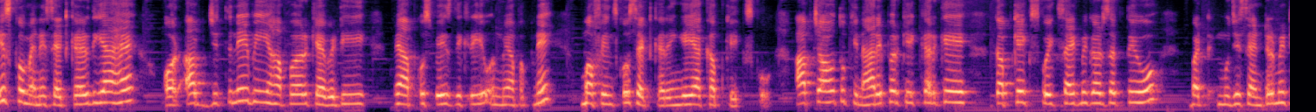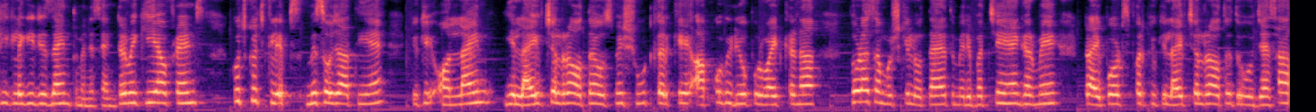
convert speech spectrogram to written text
इसको मैंने सेट कर दिया है और अब जितने भी यहाँ पर कैविटी में आपको स्पेस दिख रही है, उनमें आप अपने मफिन्स को सेट करेंगे या कपकेक्स को। आप चाहो तो किनारे पर केक करके कपकेक्स को एक साइड में कर सकते हो बट मुझे सेंटर में ठीक लगी डिज़ाइन तो मैंने सेंटर में किया फ्रेंड्स कुछ कुछ क्लिप्स मिस हो जाती हैं, क्योंकि ऑनलाइन ये लाइव चल रहा होता है, उसमें शूट करके आपको वीडियो प्रोवाइड करना थोड़ा सा मुश्किल होता है. तो मेरे बच्चे हैं घर में ट्राईपोर्ट्स पर, क्योंकि लाइव चल रहा होता है तो वो जैसा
